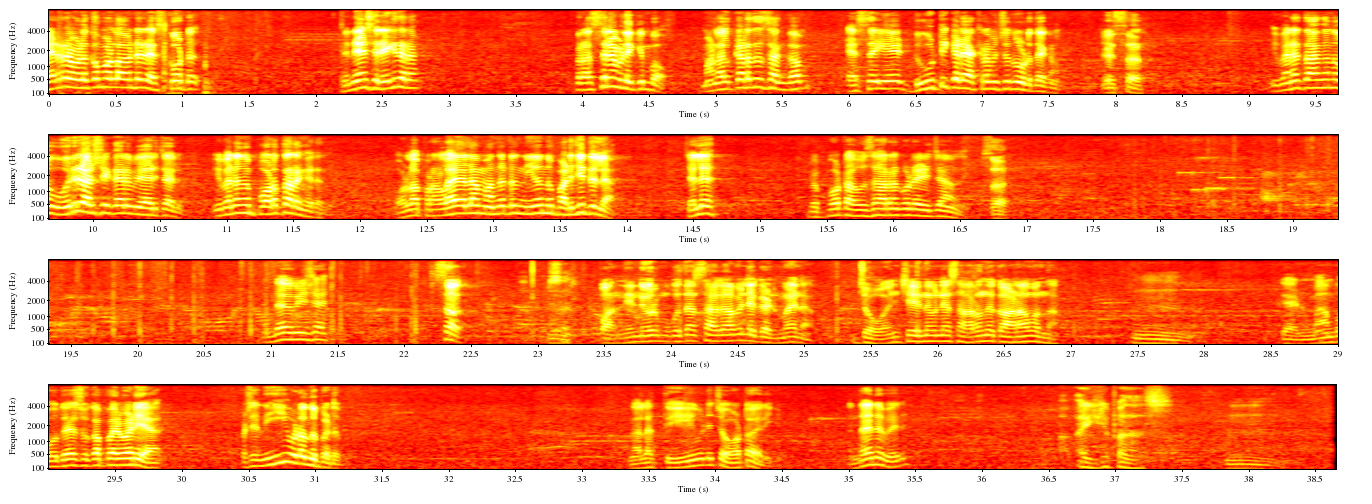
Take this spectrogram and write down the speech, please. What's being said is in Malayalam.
ഏഴര വിളിക്കുമ്പോൾ അവന്റെ റെസ്കോട്ട് നിന്നെ ഞാൻ ശരിയാക്കി തരാം. പ്രശ്നം വിളിക്കുമ്പോൾ മണൽക്കടത്ത് സംഘം എസ് ഐയെ ഡ്യൂട്ടിക്കിടെ ആക്രമിച്ചെന്ന് കൊടുത്തേക്കണം. യെസ് സർ ഇവനെ താങ്ങുന്ന ഒരു രാഷ്ട്രീയക്കാരും വിചാരിച്ചാലും ഇവനൊന്നും പുറത്തിറങ്ങരുത്. ഉള്ള പ്രളയമെല്ലാം വന്നിട്ട് നീ ഒന്നും പഠിച്ചിട്ടില്ല. ചെൽ റിപ്പോർട്ട് അവസാനം കൂടെ എഴുതിച്ചാൽ മതി. സർ എന്താ വിഷേ സർ പന്നിന്നൂർ മുകുന്ദൻ സഖാവിന്റെ ഗൺമാനാ. ജോയിൻ ചെയ്യുന്നവനെ സാറൊന്ന് കാണാൻ വന്ന. ഗൺമാൻ പൊതുവെ സുഖപരിപാടിയാ പക്ഷെ നീ ഇവിടെ ഒന്ന് പെടും. നല്ല തീ പിടിച്ച ഓട്ടമായിരിക്കും. എന്താ എന്റെ പേര്? അയ്യപ്പദാസ്.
